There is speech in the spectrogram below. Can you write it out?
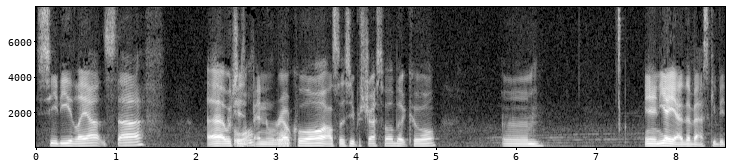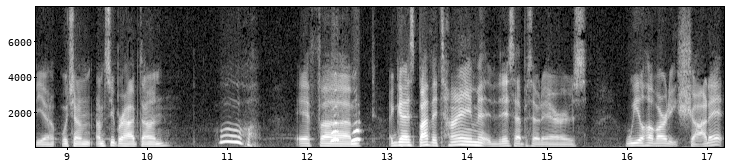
CD layout stuff, uh, which Cool, has been cool. real cool. Also super stressful, but cool. Um, and yeah, yeah, the Vasky video, which I'm I'm super hyped on. Whew. If um, I guess by the time this episode airs, we'll have already shot it.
